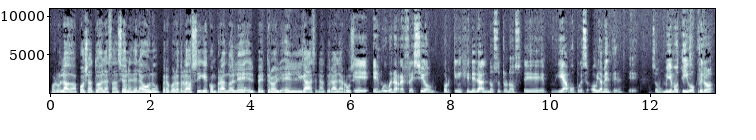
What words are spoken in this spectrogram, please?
por un lado, apoya todas las sanciones de la ONU, pero por otro lado sigue comprándole el petróleo, el gas natural a Rusia. Eh, es muy buena reflexión porque en general nosotros nos eh, guiamos, porque obviamente eh, somos muy emotivos, pero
